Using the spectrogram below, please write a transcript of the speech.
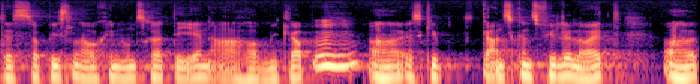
das so ein bisschen auch in unserer DNA haben. Ich glaube, mhm. äh, es gibt ganz, ganz viele Leute, äh,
